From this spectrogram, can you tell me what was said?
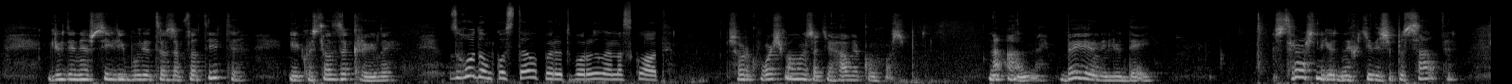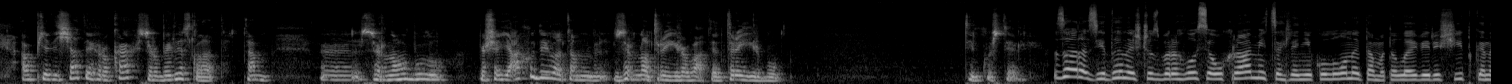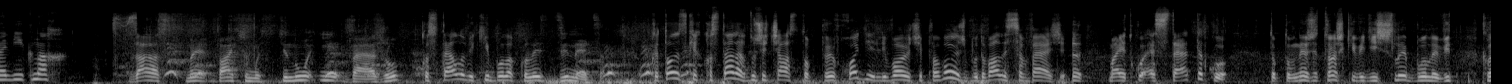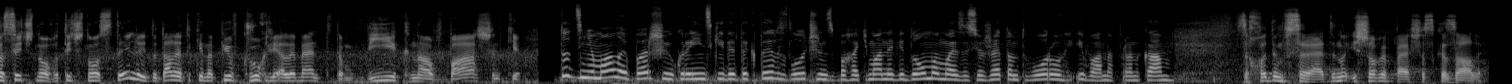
Люди не в силі були це заплатити, і костел закрили. Згодом костел перетворили на склад. В 48-му затягали колгосп на Анни. Били людей. Страшно люди не хотіли ще писати. А в 50-х роках зробили склад. Там е, зерно було. Ще я ходила там зерно траїрувати, траїр був тим костелі. Зараз єдине, що збереглося у храмі, цегляні колони та металеві решітки на вікнах. Зараз ми бачимо стіну і вежу костелу, в якій була колись дзвіниця. В католицьких костелах дуже часто при вході ліворуч і праворуч будувалися вежі. Має таку естетику, тобто вони вже трошки відійшли були від класичного готичного стилю і додали такі напівкруглі елементи, там вікна, башенки. Тут знімали перший український детектив Злочин з багатьма невідомими за сюжетом твору Івана Франка. Заходимо всередину, і що ви перше сказали?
